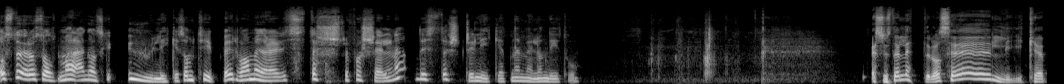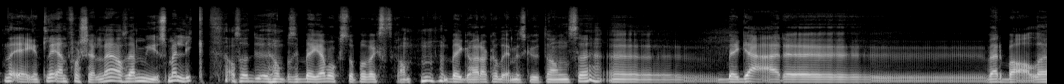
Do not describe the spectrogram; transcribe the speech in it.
Og Støre og Stoltenberg er ganske ulike som typer. Hva mener du er de største forskjellene og de største likhetene mellom de to? Jeg syns det er lettere å se likhetene egentlig enn forskjellene. Altså Det er mye som er likt. Altså Begge er vokst opp på vekstkanten. Begge har akademisk utdannelse. øh, begge er øh, verbale,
